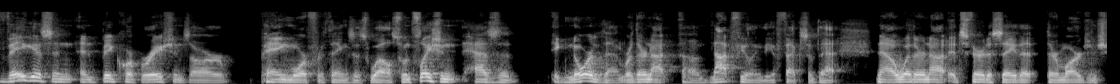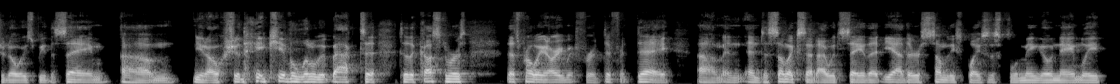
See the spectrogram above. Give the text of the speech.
Vegas and, and big corporations are paying more for things as well. So inflation has a, ignored them or they're not um, not feeling the effects of that. Now, whether or not it's fair to say that their margin should always be the same, um, you know, should they give a little bit back to to the customers? That's probably an argument for a different day. Um, and and to some extent, I would say that yeah, there's some of these places, Flamingo, namely,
